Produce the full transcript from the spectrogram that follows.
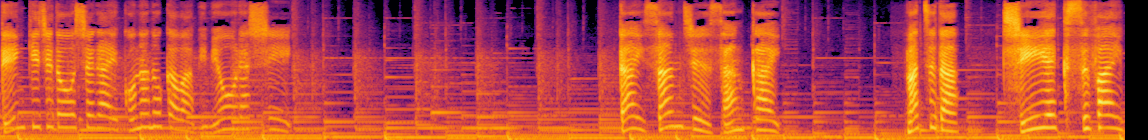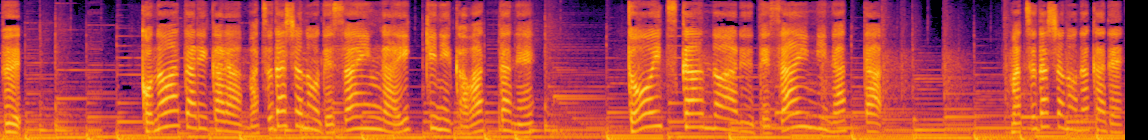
電気自動車がエコなのかは微妙らしい。第33回。マツダ CX5 この辺りからマツダ車のデザインが一気に変わったね。統一感のあるデザインになった。マツダ車の中で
